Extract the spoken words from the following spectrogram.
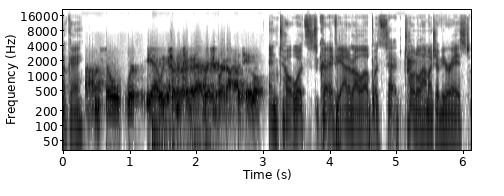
Okay. Um, so we're yeah, we sort of took that risk right off the table. And to- what's if you add it all up, what's total? How much have you raised?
